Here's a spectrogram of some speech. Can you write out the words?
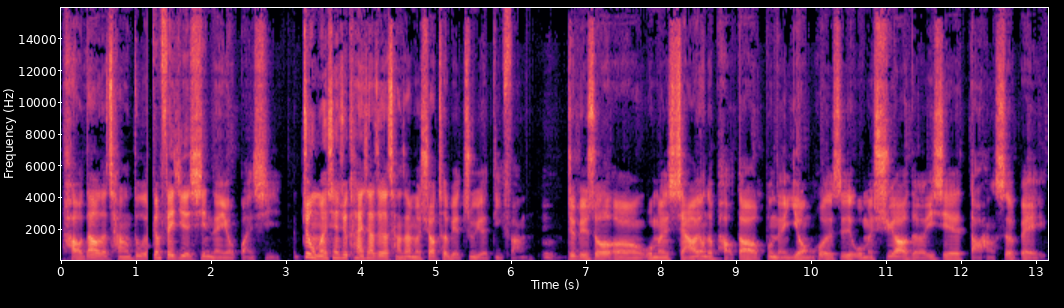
跑道的长度跟飞机的性能也有关系。就我们先去看一下这个场站有没有需要特别注意的地方。嗯，就比如说呃，我们想要用的跑道不能用，或者是我们需要的一些导航设备。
